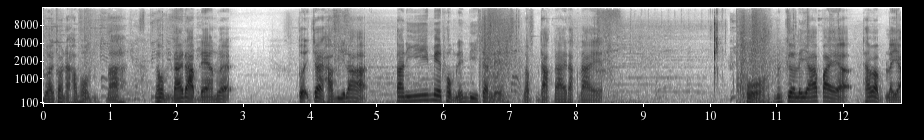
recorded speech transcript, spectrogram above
รวยก่อนนะครับผมมาแล้วผมได้ดาบแดงด้วยสวยจัดครับวีล่าตอนนี้เมดผมเล่นดีจัดเลย แบบดักได้ดักได้โหมันเกินระยะไปอะ ถ้าแบบระยะ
